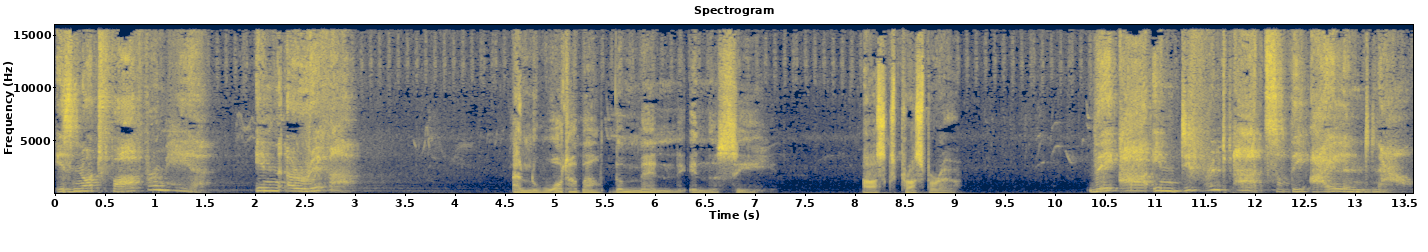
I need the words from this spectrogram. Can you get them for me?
is not far from here, in a river. And what about the men in the sea? asks Prospero. They are in different parts of the island now.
